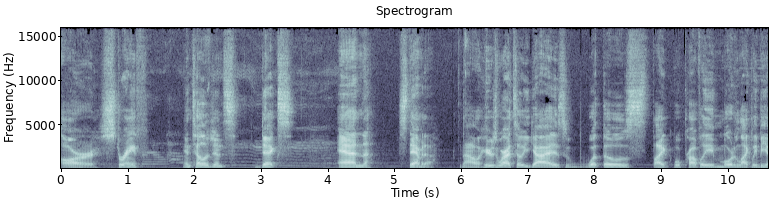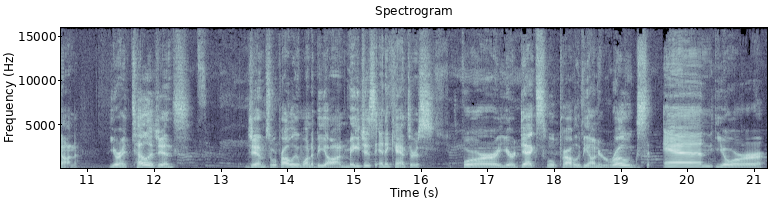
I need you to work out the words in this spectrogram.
are strength, intelligence, dex, and stamina. Now, here's where I tell you guys what those like will probably more than likely be on. Your intelligence gems will probably want to be on mages and incanters. For your dex will probably be on your rogues and your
